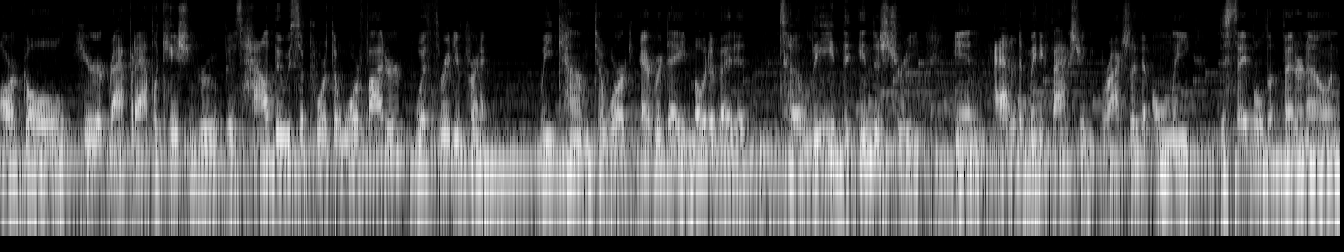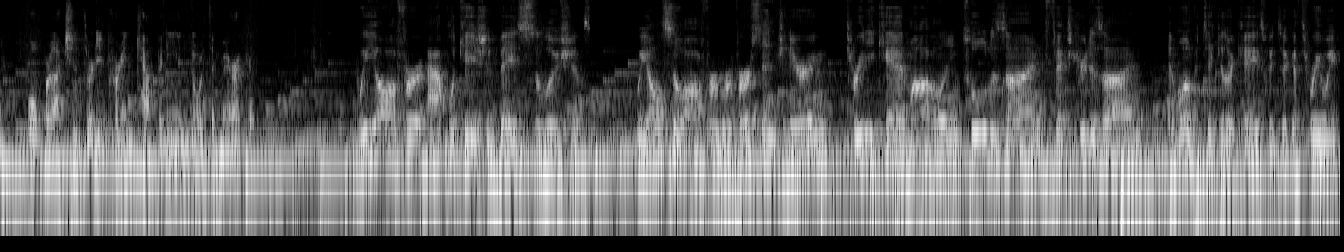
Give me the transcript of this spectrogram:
Our goal here at Rapid Application Group is how do we support the warfighter with 3D printing? We come to work every day motivated to lead the industry in additive manufacturing. We're actually the only disabled, veteran owned, full production 3D printing company in North America. We offer application based solutions. We also offer reverse engineering, 3D CAD modeling, tool design, fixture design. In one particular case, we took a three week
